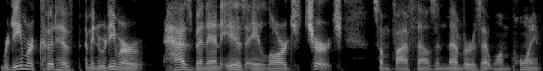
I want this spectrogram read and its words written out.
Redeemer could have, I mean, Redeemer has been and is a large church, some 5,000 members at one point.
